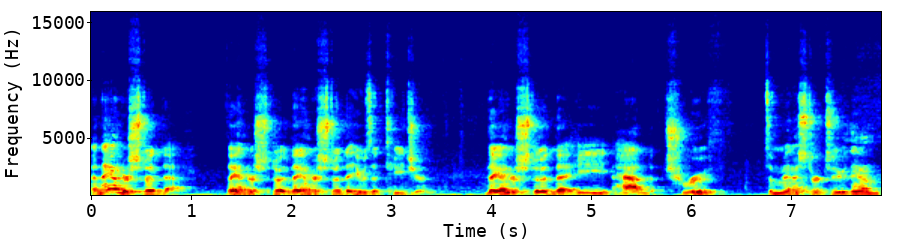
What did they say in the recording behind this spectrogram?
And they understood that. They understood they understood that he was a teacher. They understood that he had truth to minister to them.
